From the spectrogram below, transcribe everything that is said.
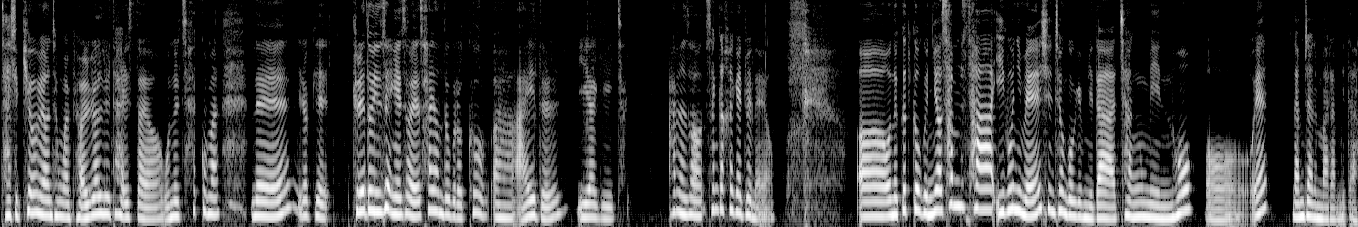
자식 키우면 정말 별별 일 다 있어요. 오늘 자꾸만, 네, 이렇게 그래도 인생에서의 사연도 그렇고, 아, 아이들 이야기 하면서 생각하게 되네요. 어, 오늘 끝곡은요, 3429님의 신청곡입니다. 장민호, 어,의 남자는 말합니다.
